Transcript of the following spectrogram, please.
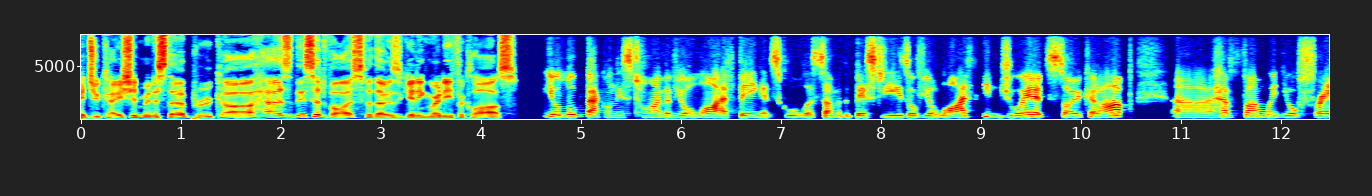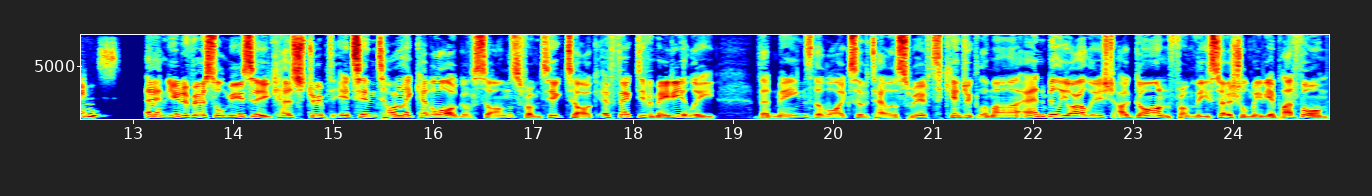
Education Minister Prue has this advice for those getting ready for class. You'll look back on this time of your life being at school as some of the best years of your life. Enjoy it, soak it up, uh, have fun with your friends. And Universal Music has stripped its entire catalogue of songs from TikTok effective immediately. That means the likes of Taylor Swift, Kendrick Lamar, and Billie Eilish are gone from the social media platform.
